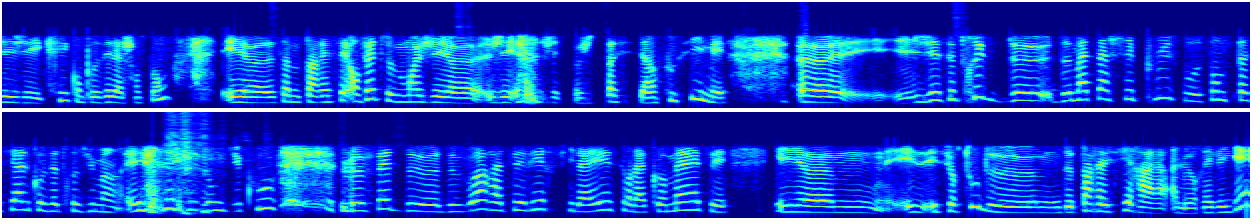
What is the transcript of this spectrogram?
j'ai écrit composé la chanson et ça me paraissait en fait moi j'ai j'ai je sais pas si c'est un souci mais j'ai ce truc de, de m'attacher plus au centre spatial qu'aux êtres humains et, donc du coup le fait de, de voir atterrir Philae sur la comète et et, et, et surtout de ne pas réussir à, à, le réveiller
